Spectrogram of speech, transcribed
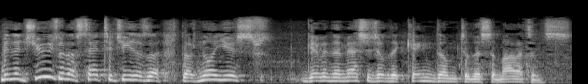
I mean, the Jews would have said to Jesus there's no use giving the message of the kingdom to the Samaritans.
